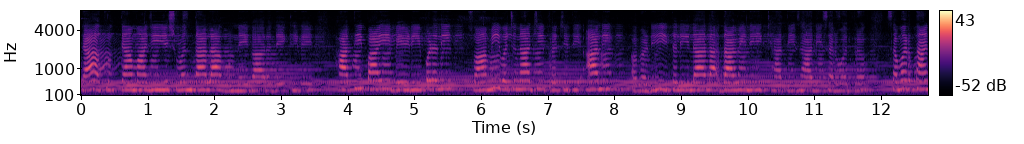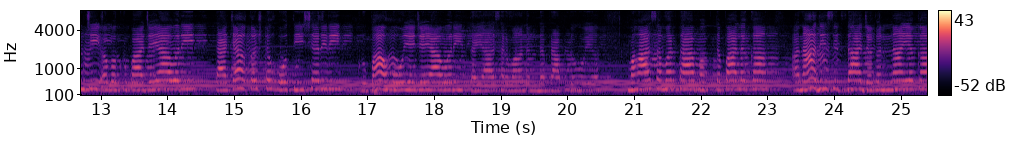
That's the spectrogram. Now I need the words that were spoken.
त्या कृत्या माझी यशवंताला गुन्हेगार देखिले. हाती पायी बेडी पडली स्वामी वचनाची प्रचिती आली. अगडीत लीला दाविली ख्याती झाली सर्वत्र. समर्थांची अवकृपा जयावरी त्याच्या कष्ट होती शरीरी. कृपा होय जयावरी तया सर्वानंद प्राप्त होय. महासमर्था भक्तपालका अनादिसिद्धा जगन्नायका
